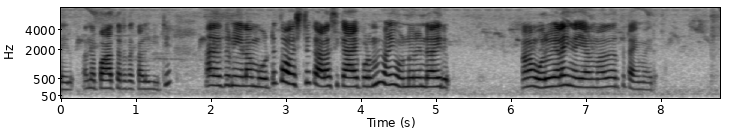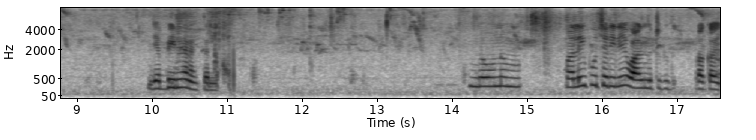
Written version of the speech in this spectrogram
ஆயிரும். அந்த பாத்திரத்தை கழுவிட்டு அந்த துணியெல்லாம் போட்டு துவைச்சிட்டு கலசி காய போடும்போது மணி ஒன்று ரெண்டு ஆயிரும். ஆனால் ஒரு வேளையும் இந்த ஏழு மாதம் இருக்குது டைம் ஆயிரும். எப்படின்னு எனக்கு தெரியல. இந்த ஒன்று மல்லிகைப்பூ செடியிலேயே வாழ்ந்துட்டுருக்குது புடக்காய்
